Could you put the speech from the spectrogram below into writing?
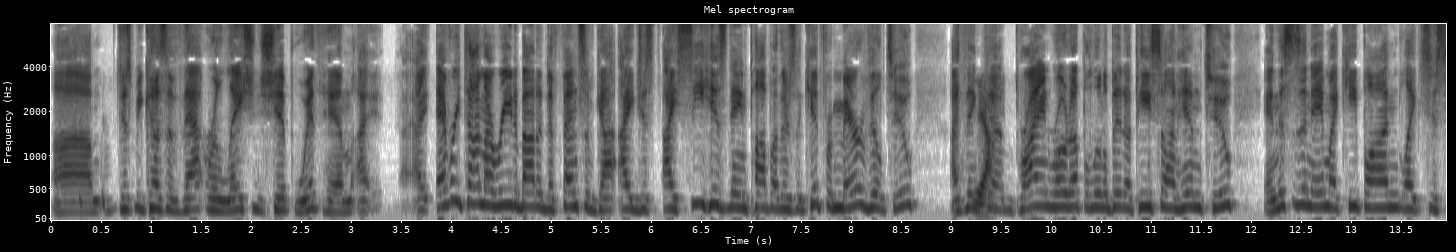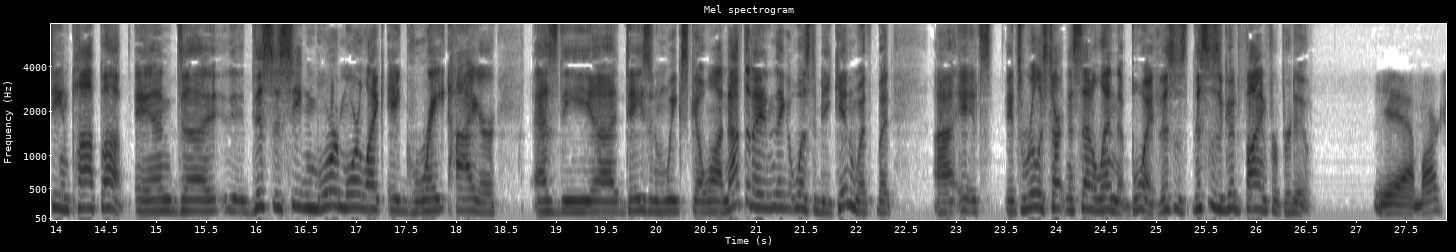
um, just because of that relationship with him. I, I, every time I read about a defensive guy, I just I see his name pop up. There's the kid from Maryville too. I think yeah. uh, Brian wrote up a little bit of piece on him too, and this is a name I keep on like just seeing pop up, and uh, this is seeing more and more like a great hire as the uh, days and weeks go on. Not that I didn't think it was to begin with, but uh, it's it's really starting to settle in that boy, this is this is a good find for Purdue. Yeah, Mark's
